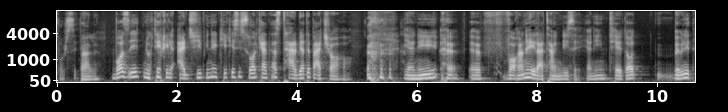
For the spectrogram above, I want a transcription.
پرسید. بله. باز یه نکته خیلی عجیب اینه که کسی سوال کرده از تربیت بچه ها یعنی واقعا حیرت انگیزه. یعنی این تعداد ببینید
